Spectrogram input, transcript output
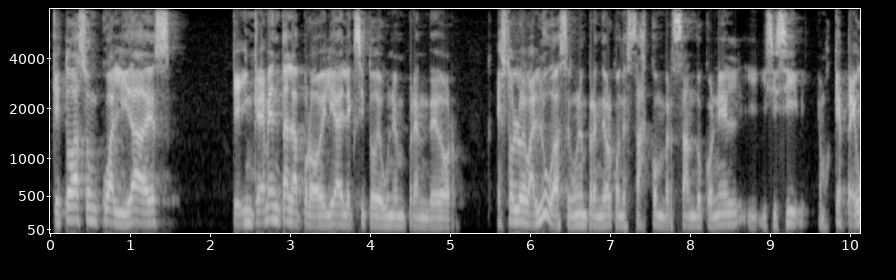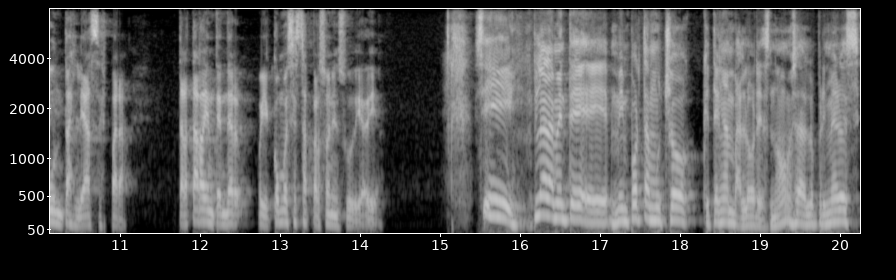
que todas son cualidades que incrementan la probabilidad del éxito de un emprendedor. Esto lo evalúas en un emprendedor cuando estás conversando con él y, si sí, ¿qué preguntas le haces para, tratar de entender, oye, cómo es esta persona en su día a día. Sí, claramente eh, me importa mucho que tengan valores, ¿no? O sea, lo primero es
